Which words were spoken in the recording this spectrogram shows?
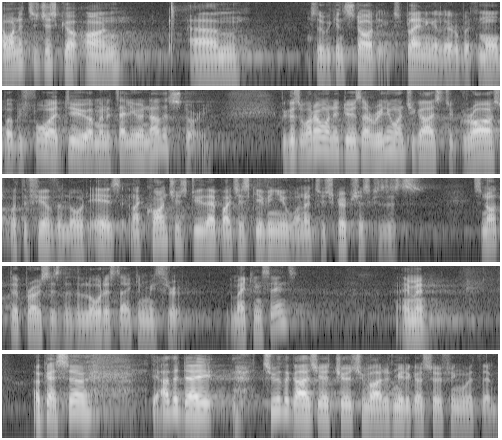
I wanted to just go on. Um, so we can start explaining a little bit more. But before I do, I'm going to tell you another story. Because what I want to do is, I really want you guys to grasp what the fear of the Lord is. And I can't just do that by just giving you one or two scriptures, because it's, it's not the process that the Lord has taken me through. Making sense? Amen. Okay, so the other day, two of the guys here at church invited me to go surfing with them.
